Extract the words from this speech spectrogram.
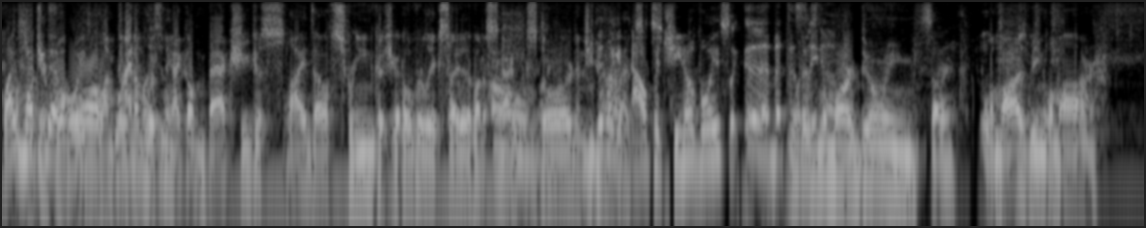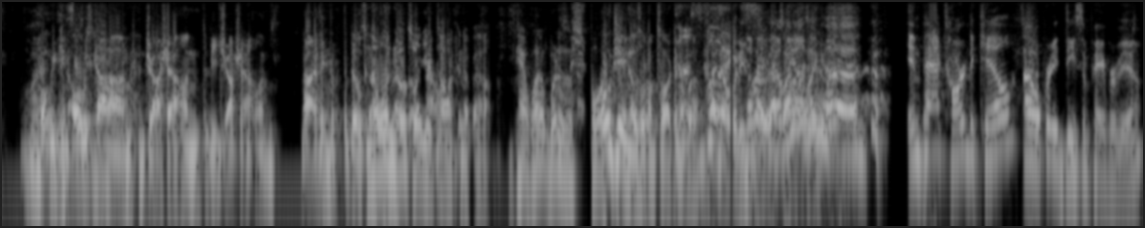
Why I'm watching do that voice football. I'm kind of playing? listening. I come back. She just slides off screen because she got overly excited about a Skyward my Sword, and She did like an Al Pacino voice, like Ugh, I'm about to What is sleep now." Lamar doing? Sorry. Lamar is being Lamar. But we can is- always count on Josh Allen to be Josh Allen. No, I think the, the Bills. No one knows what you're now. talking about. Yeah, what what is a sport? OJ knows what I'm talking about. I know what he's Nobody- saying. That's why I was like, uh, Impact Hard to Kill. It's So- a pretty decent pay per view.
